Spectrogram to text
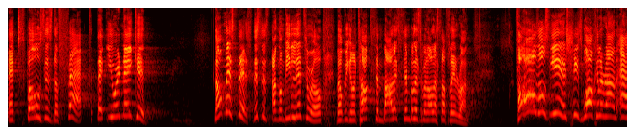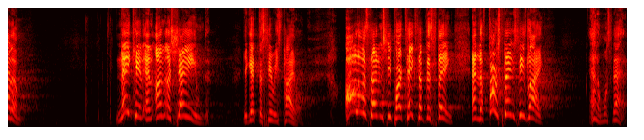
exposes the fact that you are naked. Don't miss this. This is, I'm going to be literal, but we're going to talk symbolic, symbolism, and all that stuff later on. For all those years, she's walking around Adam, naked and unashamed. You get the series title. All of a sudden, she partakes of this thing, and the first thing she's like, Adam, what's that?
